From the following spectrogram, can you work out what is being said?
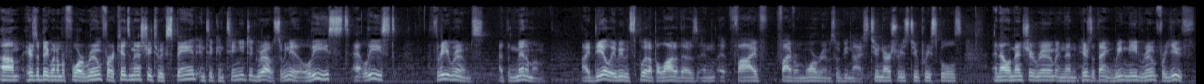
Um, here's a big one, number four: room for our kids ministry to expand and to continue to grow. So we need at least at least three rooms at the minimum. Ideally, we would split up a lot of those, in five five or more rooms would be nice. Two nurseries, two preschools, an elementary room, and then here's the thing: we need room for youth.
